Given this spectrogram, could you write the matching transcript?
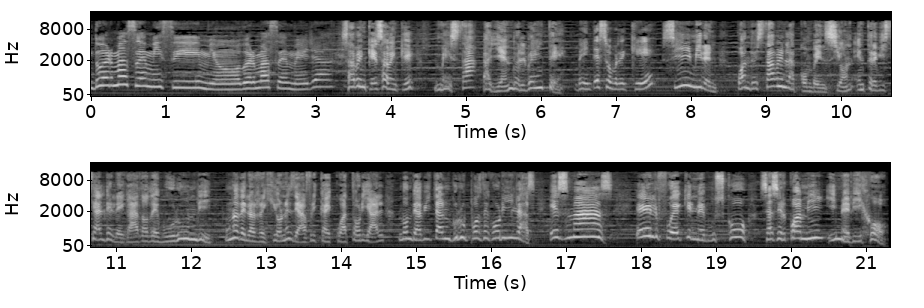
Duérmase mi simio, duérmaseme ya. ¿Saben qué? ¿Saben qué? Me está cayendo el 20. ¿20 sobre qué? Sí, miren, cuando estaba en la convención entrevisté al delegado de Burundi, una de las regiones de África Ecuatorial donde habitan grupos de gorilas. Es más, él fue quien me buscó, se acercó a mí y me dijo...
